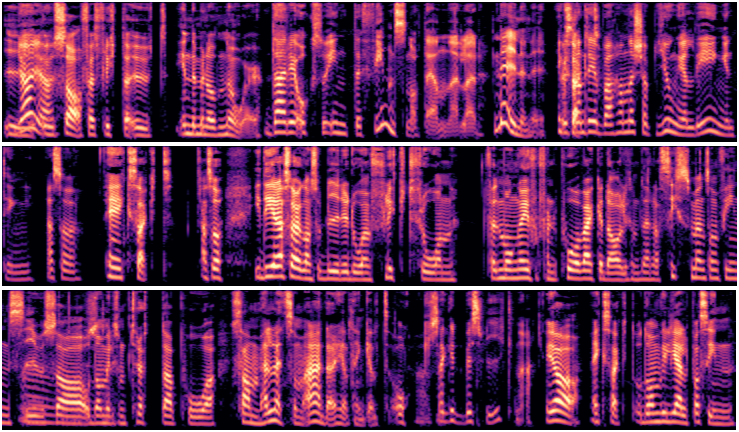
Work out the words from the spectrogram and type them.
i Ja, ja. USA för att flytta ut in the middle of nowhere. Där det också inte finns något än eller? Nej, nej, nej. Utan Exakt. det är bara, han har köpt djungel, det är ingenting. Alltså, Exakt. Alltså, I deras ögon så blir det då en flykt från för många är fortfarande påverkade av liksom den rasismen som finns i USA och de är liksom trötta på samhället som är där helt enkelt. Och ja, säkert besvikna. Ja, exakt. Och de vill hjälpa sin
